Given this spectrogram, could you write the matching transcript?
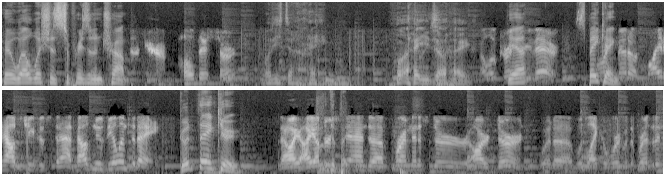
her well wishes to President Trump. Hold this, sir. What are you doing? What are you doing? Hello, Chris. Yeah. Are you there? Speaking. Mark Meadows, White House Chief of Staff. How's New Zealand today? Good, thank you. Now, I, I understand uh, Prime Minister Ardern would uh, would like a word with the president.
